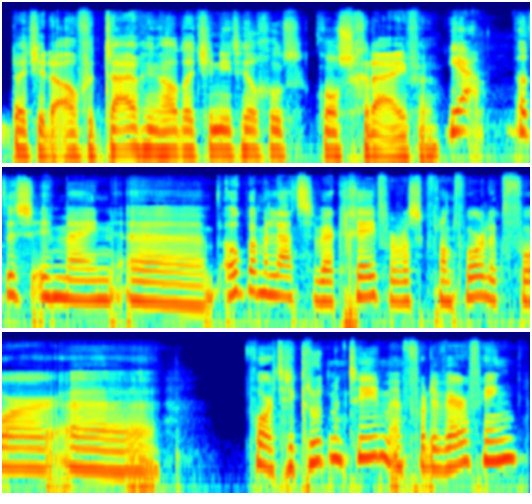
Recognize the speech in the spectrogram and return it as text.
dat je de overtuiging had dat je niet heel goed kon schrijven. Ja, dat is in mijn. Uh, ook bij mijn laatste werkgever was ik verantwoordelijk voor, uh, voor het recruitment team en voor de werving.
